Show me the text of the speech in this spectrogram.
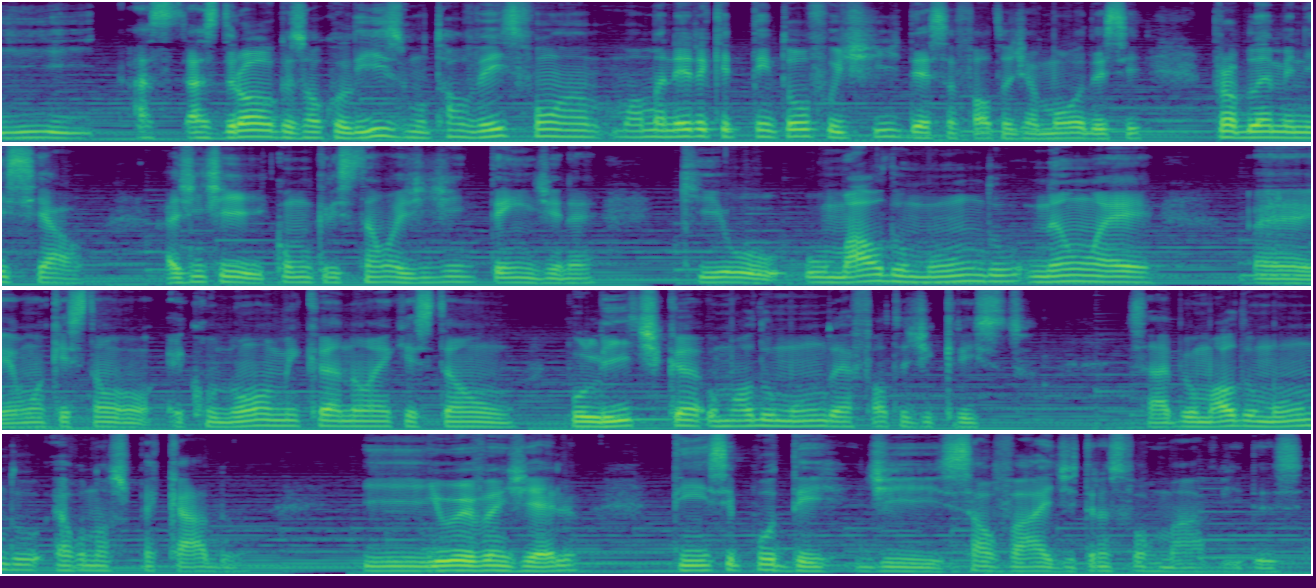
E as, as drogas, o alcoolismo, talvez foi uma, uma maneira que ele tentou fugir dessa falta de amor, desse problema inicial. A gente, como cristão, a gente entende, né? Que o, o mal do mundo não é, é uma questão econômica, não é questão política. O mal do mundo é a falta de Cristo, sabe? O mal do mundo é o nosso pecado. E o Evangelho tem esse poder de salvar e de transformar vidas.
